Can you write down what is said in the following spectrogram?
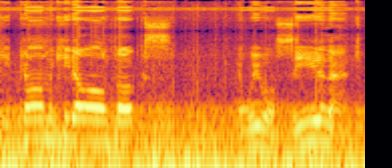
Keep calm and keto on, folks, and we will see you tonight.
